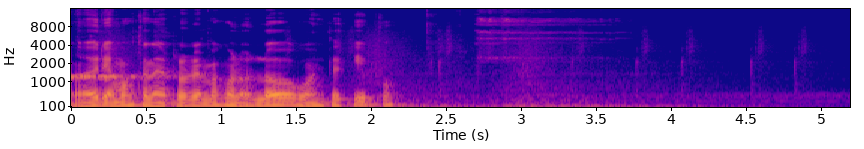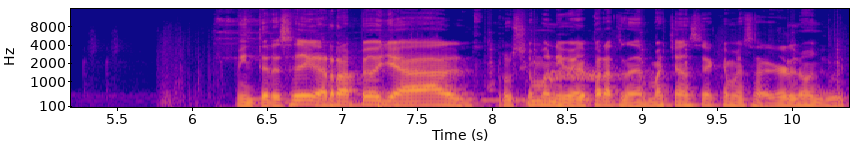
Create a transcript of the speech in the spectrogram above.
No deberíamos tener problemas con los lobos, con este equipo. Me interesa llegar rápido ya al próximo nivel para tener más chance de que me salga el laundry.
